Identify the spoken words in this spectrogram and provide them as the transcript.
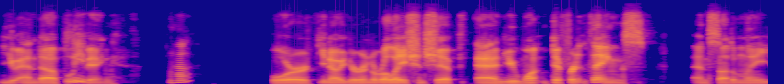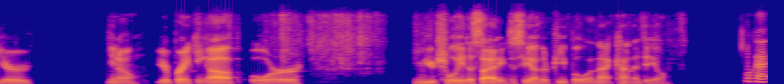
you end up leaving. Uh-huh. Or, you know, you're in a relationship and you want different things and suddenly you're you know, you're breaking up or mutually deciding to see other people and that kind of deal. Okay.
